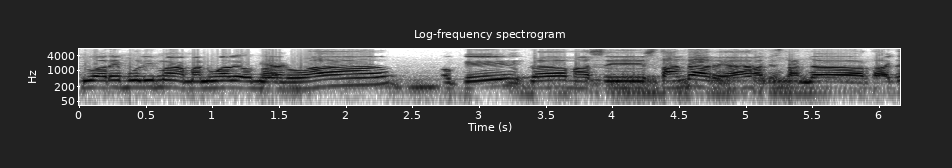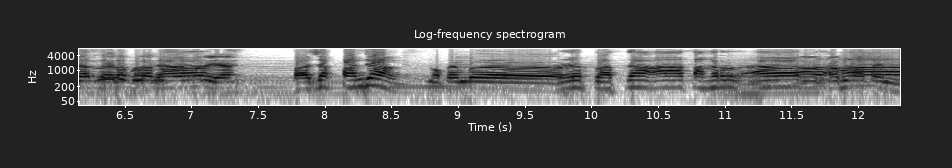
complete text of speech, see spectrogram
2005 manual ya om ya? Manual. Oke. Juga masih standar ya. Ada standar. Pajaknya di bulan. November ya pajak panjang. November. Ya platnya A Tanger A, Ah, kabupaten. A,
